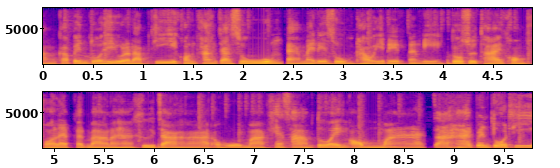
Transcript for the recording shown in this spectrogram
งๆ ก็เป็นตัวที่อยู่ระดับที่ค่อนข้างจะสูง แต่ไม่ได้สูงเท่า SS นั่นเอง ตัวสุดท้ายของฟอร์แลบกันบ้างนะฮะ คือจาฮาร์ดโอ้โห มาแค่ 3 ตัวเองอ่อมมากจาฮาร์ดเป็นตัวที่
